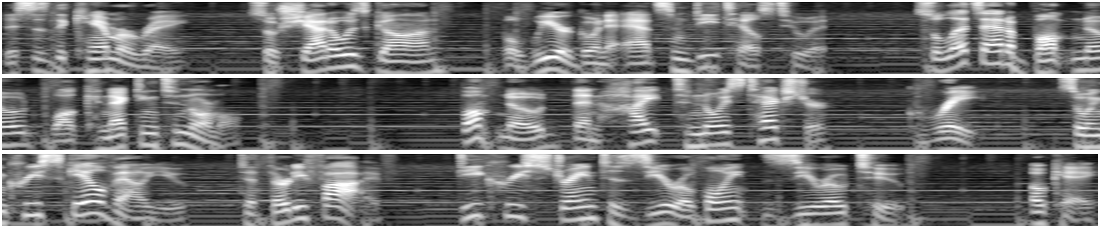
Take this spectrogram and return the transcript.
This is the camera ray, so shadow is gone, but we are going to add some details to it. So let's add a bump node while connecting to normal. Bump node, then height to noise texture, great. So increase scale value to 35, decrease strain to 0.02. Okay,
